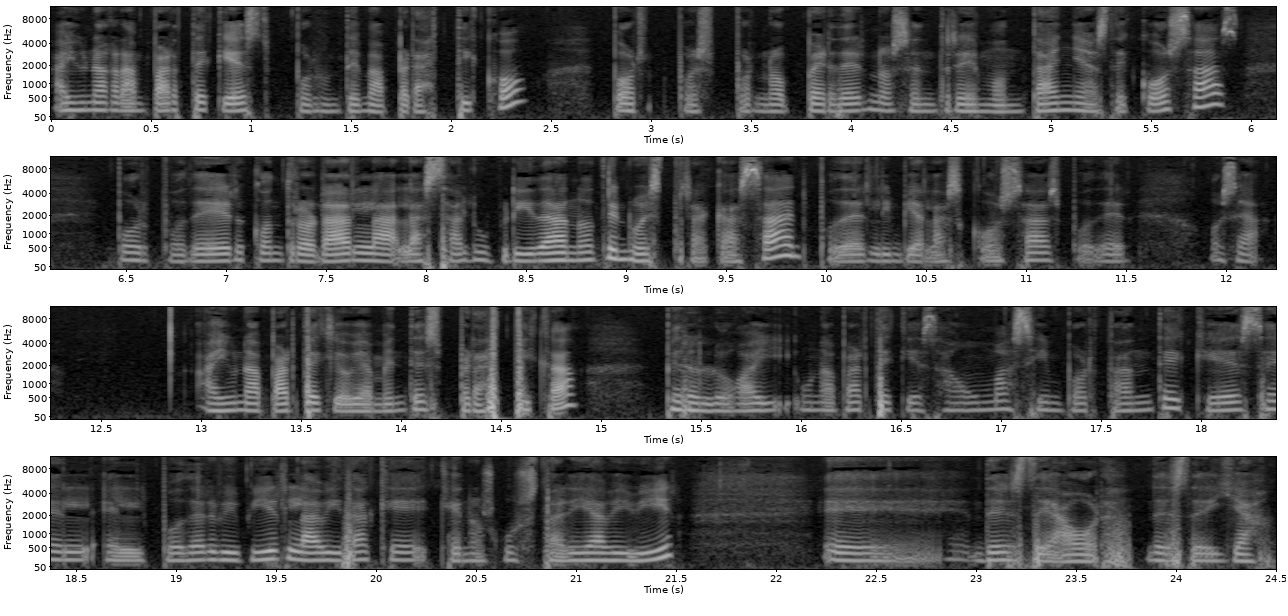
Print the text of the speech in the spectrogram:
hay una gran parte que es por un tema práctico, por, pues, por no perdernos entre montañas de cosas, por poder controlar la, la salubridad ¿no? de nuestra casa, poder limpiar las cosas, poder, o sea, hay una parte que obviamente es práctica, pero luego hay una parte que es aún más importante, que es el, el poder vivir la vida que, que nos gustaría vivir eh, desde ahora, desde ya.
